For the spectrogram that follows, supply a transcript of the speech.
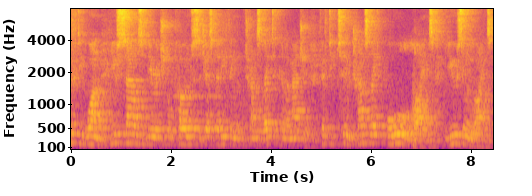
51. Use sounds of the original poem to suggest anything that the translator can imagine. 52. Translate all lines using lines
